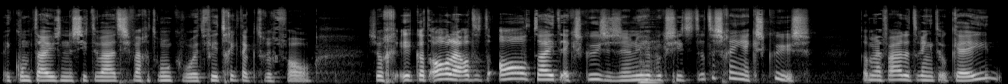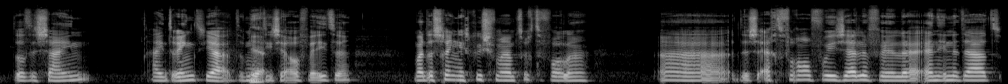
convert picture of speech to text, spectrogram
ik kom thuis in een situatie waar gedronken wordt. Vind je het gek dat ik terugval? Zo, ik had allerlei, altijd, altijd excuses. En nu heb ik zoiets, dat is geen excuus. Dat mijn vader drinkt, oké, dat is zijn. Hij drinkt, ja, dat moet hij zelf weten. Maar dat is geen excuus voor mij om terug te vallen. Eh, dus echt vooral voor jezelf willen. En inderdaad,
